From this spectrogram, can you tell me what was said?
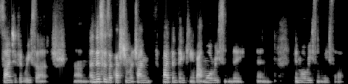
scientific research? Um, and this is a question which I'm I've been thinking about more recently in in more recent research.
